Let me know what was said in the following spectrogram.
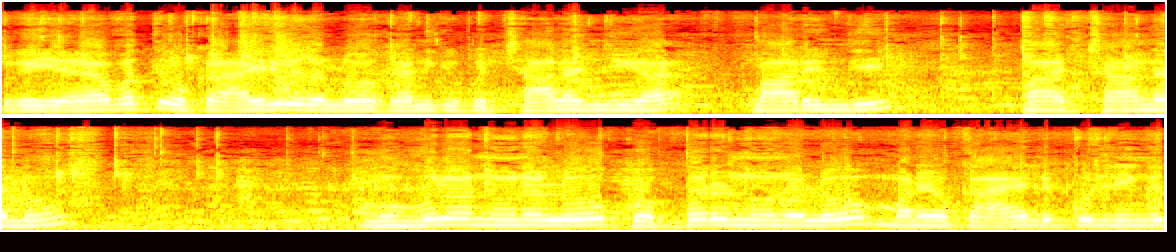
ఇక యావత్ ఒక ఆయుర్వేద లోకానికి ఒక ఛాలెంజ్గా మారింది మా ఛానల్. నువ్వుల నూనెలో కొబ్బరి నూనెలో మన యొక్క ఆయిల్ పుల్లింగ్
